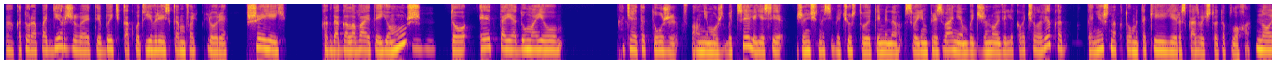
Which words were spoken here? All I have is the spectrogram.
э, которая поддерживает, и быть, как вот в еврейском фольклоре, шеей, когда голова – это ее муж, угу. то это, я думаю, хотя это тоже вполне может быть целью, если женщина себя чувствует именно своим призванием быть женой великого человека, конечно, кто мы такие ей рассказывать, что это плохо. Но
